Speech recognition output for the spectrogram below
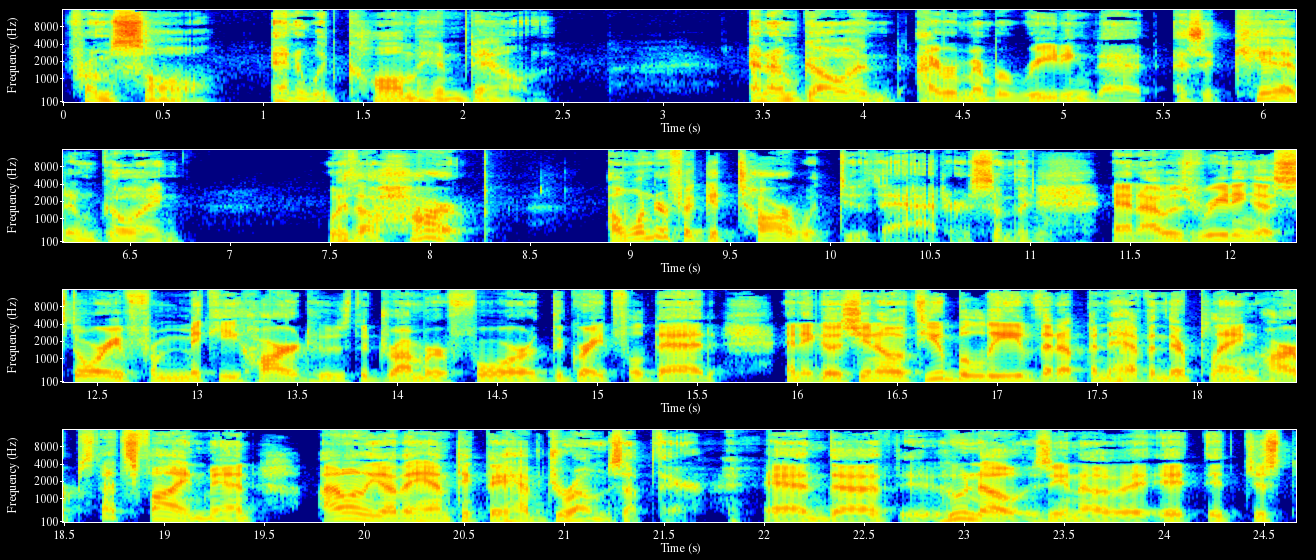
from Saul and it would calm him down. And I'm going, I remember reading that as a kid. I'm going, with a harp. I wonder if a guitar would do that or something. Mm-hmm. And I was reading a story from Mickey Hart, who's the drummer for the Grateful Dead. And he goes, You know, if you believe that up in heaven they're playing harps, that's fine, man. I, on the other hand, think they have drums up there. And uh, who knows? You know, it, it just,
